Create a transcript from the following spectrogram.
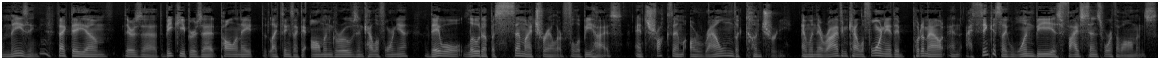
Amazing. Hmm. In fact, they um, there's uh, the beekeepers that pollinate like things like the almond groves in California. They will load up a semi trailer full of beehives and truck them around the country. And when they arrive in California, they put them out, and I think it's like one bee is five cents worth of almonds.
